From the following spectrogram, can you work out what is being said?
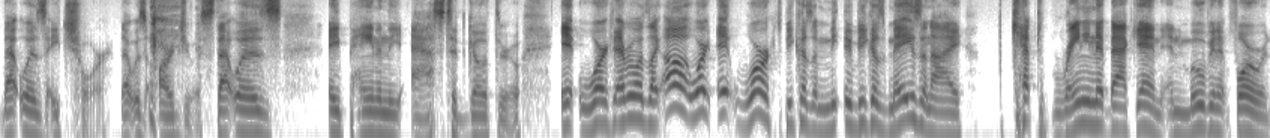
That was a chore. That was arduous. That was a pain in the ass to go through. It worked. Everyone's like oh it worked. It worked because of me because Maze and I kept reining it back in and moving it forward.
